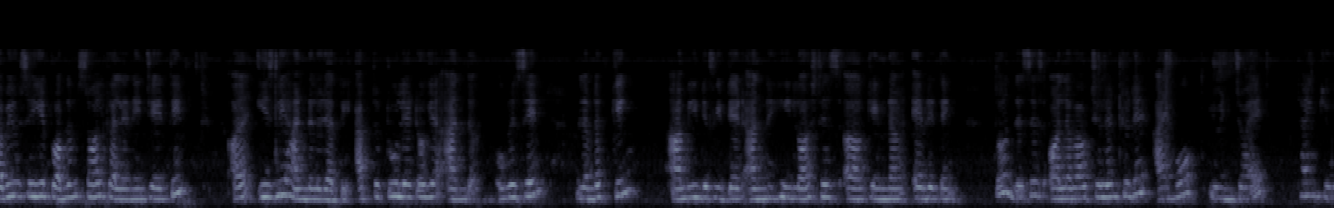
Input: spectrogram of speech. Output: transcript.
तभी उसे ये प्रॉब्लम सॉल्व कर लेनी चाहिए थी और ईजिली हैंडल हो जाती। अब तो टू लेट हो गया एंड ओग्रसेन मतलब the king army defeated and he lost his kingdom everything तो this is all about children today I hope you enjoy thank you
